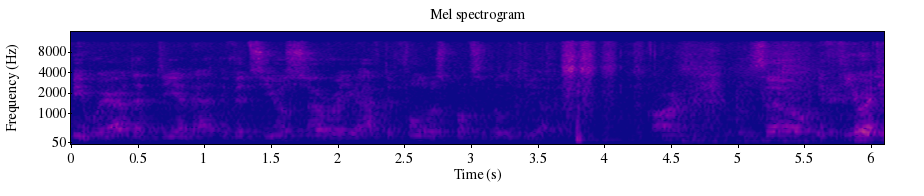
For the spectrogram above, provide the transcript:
Be- Beware that DNS, if it's your server, you have the full responsibility of it. So if your Right.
